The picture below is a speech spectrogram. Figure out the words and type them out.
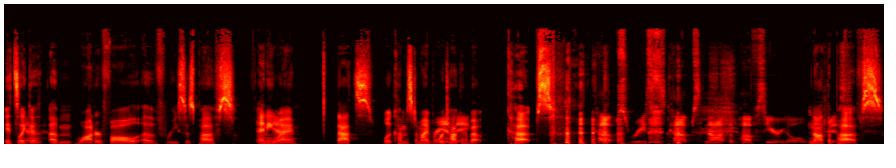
it's like Yeah. a, a waterfall of Reese's Puffs. Anyway, that's what comes to mind. But we're talking Branding. about cups. Cups, Reese's cups, not the puff cereal. Not the puffs.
